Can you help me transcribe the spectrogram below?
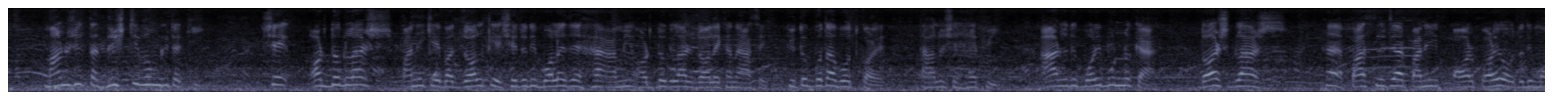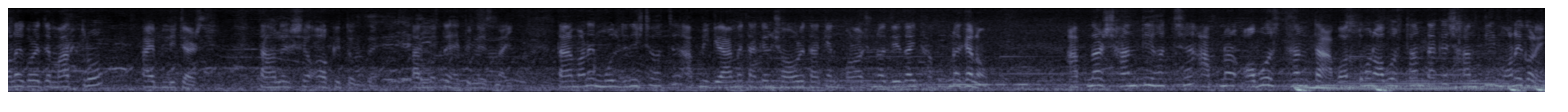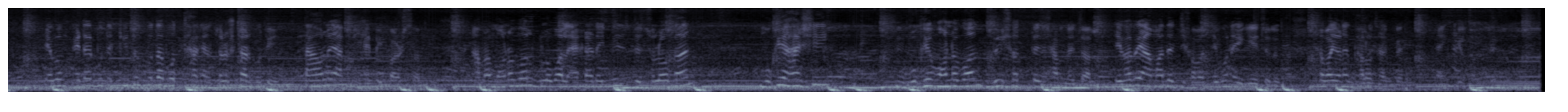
মানসিক তার দৃষ্টিভঙ্গিটা কি? সে অর্ধ গ্লাস পানিকে বা জলকে সে যদি বলে যে হ্যাঁ আমি অর্ধ গ্লাস জল এখানে আছে, কৃতজ্ঞতা বোধ করে, তাহলে সে হ্যাপি আর যদি পরিপূর্ণ কা, দশ গ্লাস হ্যাঁ পাঁচ লিটার পানি পাওয়ার পরেও যদি মনে করে যে মাত্র ফাইভ লিটার্স তাহলে সে অকৃতজ্ঞ। তার মধ্যে হ্যাপিনেস নাই। তার মানে মূল জিনিসটা হচ্ছে আপনি গ্রামে থাকেন, শহরে থাকেন, পড়াশোনা যে যাই থাকুক না কেন, আপনার শান্তি হচ্ছে আপনার অবস্থানটা, বর্তমান অবস্থানটাকে শান্তি মনে করে এবং এটার প্রতি কৃতজ্ঞতা বোধ থাকেন, স্রষ্টার প্রতি। তাহলে আপনি হ্যাপি পারসন আমার মনোবল গ্লোবাল একাডেমির যে স্লোগান মুখে হাসি মুখে মনোবল, দুই সত্যের সামনে চল। এভাবে আমাদের সবার জীবন এগিয়ে চলুক। সবাই অনেক ভালো থাকবেন। Thank you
